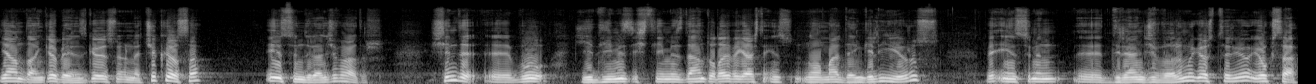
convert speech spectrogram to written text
yandan göbeğiniz göğsün önüne çıkıyorsa insülin direnci vardır. Şimdi e, bu yediğimiz içtiğimizden dolayı ve gerçekten insülin normal dengeli yiyoruz ve insülin e, direnci var mı gösteriyor yoksa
